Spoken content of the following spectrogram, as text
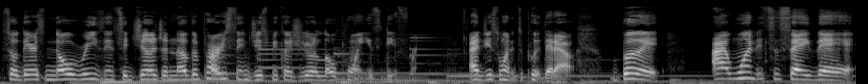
So there's no reason to judge another person just because your low point is different. I just wanted to put that out. But I wanted to say that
